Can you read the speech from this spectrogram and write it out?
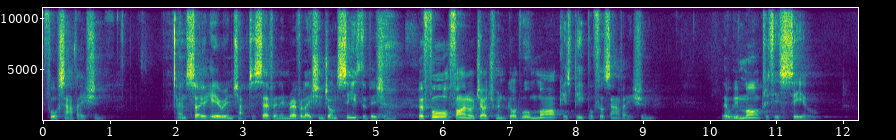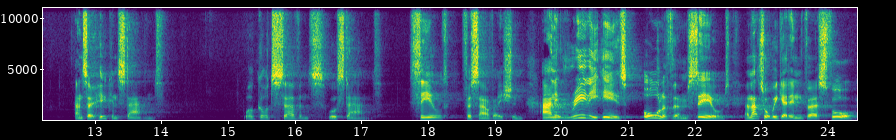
for salvation. And so, here in chapter 7 in Revelation, John sees the vision. Before final judgment, God will mark his people for salvation. They will be marked with his seal. And so, who can stand? Well, God's servants will stand, sealed for salvation. And it really is all of them sealed. And that's what we get in verse 4.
